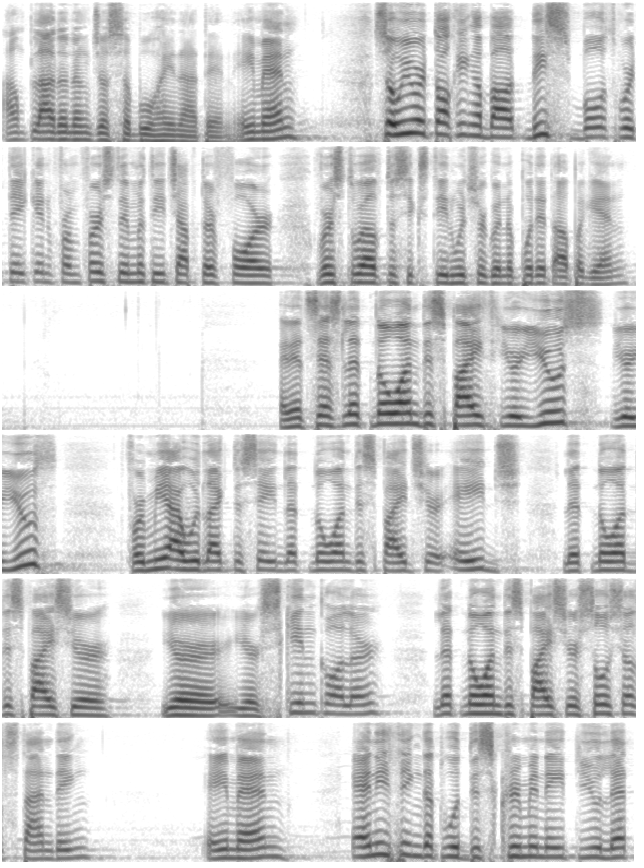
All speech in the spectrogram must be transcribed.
ang plano ng Diyos sa buhay natin. Amen? So we were talking about these both were taken from 1 Timothy chapter 4 verse 12 to 16 which we're going to put it up again. And it says let no one despise your youth your youth. For me I would like to say let no one despise your age, let no one despise your your your skin color, let no one despise your social standing. Amen. Anything that would discriminate you, let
